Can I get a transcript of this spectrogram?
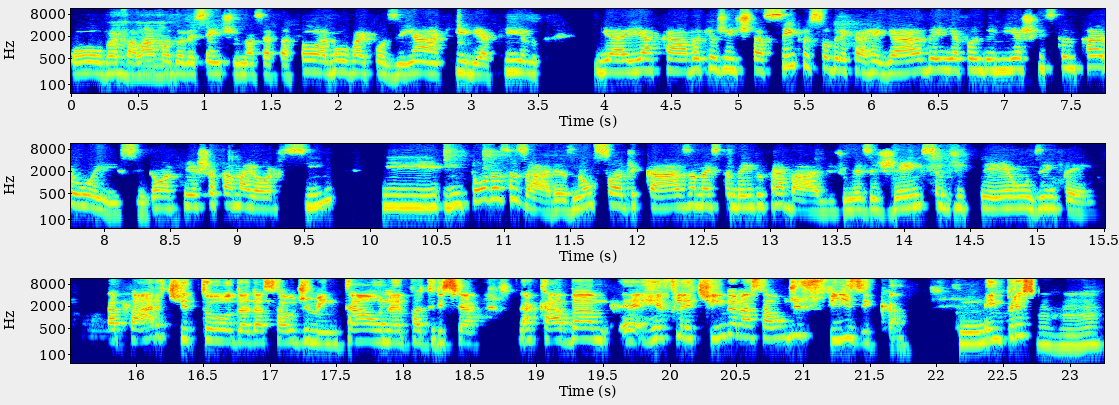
ou vai uhum. falar com o adolescente de uma certa forma, ou vai cozinhar aquilo e aquilo. E aí acaba que a gente está sempre sobrecarregada e a pandemia acho que escancarou isso. Então a queixa está maior sim, e em todas as áreas, não só de casa, mas também do trabalho, de uma exigência de ter um desempenho. A parte toda da saúde mental, né, Patrícia, acaba é, refletindo na saúde física. Sim. É impressionante. Uhum.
